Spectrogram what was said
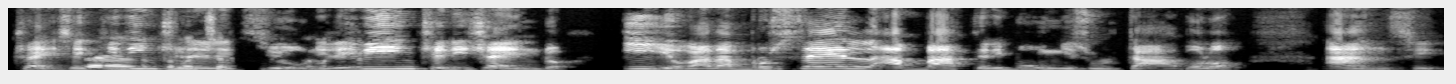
Cioè, se Certo, chi vince le elezioni le vince dicendo io vado a Bruxelles a battere i pugni sul tavolo, anzi,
